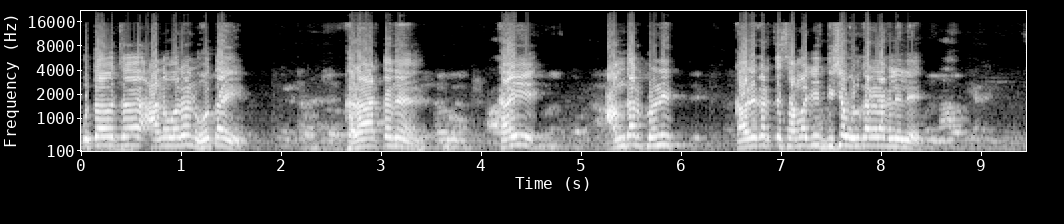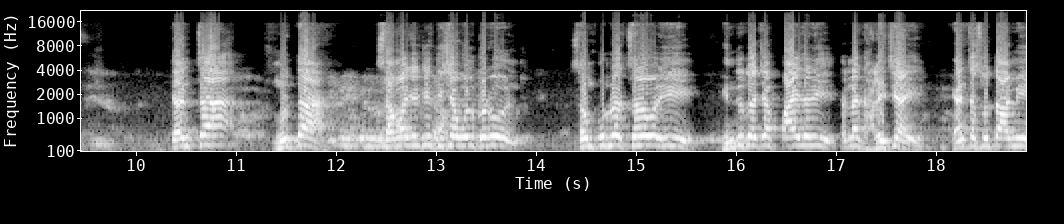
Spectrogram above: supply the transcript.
पुतळ्याचं अनावरण होत आहे. खऱ्या अर्थानं काही आमदार प्रणित कार्यकर्ते सामाजिक दिशा करायला लागलेले आहेत. त्यांचा मुद्दा समाजाची दिशाभूल करून संपूर्ण चळवळ ही हिंदुत्वाच्या पायदळी त्यांना घालायची आहे. यांचा सुद्धा आम्ही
